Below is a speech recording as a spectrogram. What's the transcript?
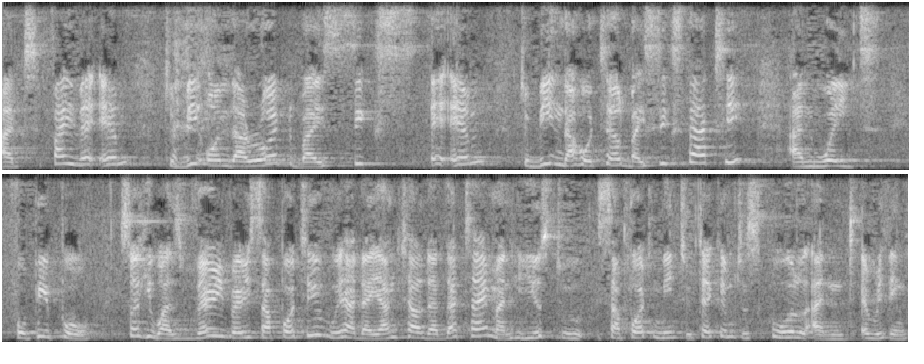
at 5 a.m. to be on the road by 6 a.m., to be in the hotel by 6.30 and wait for people. So he was very, very supportive. We had a young child at that time, and he used to support me to take him to school and everything.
